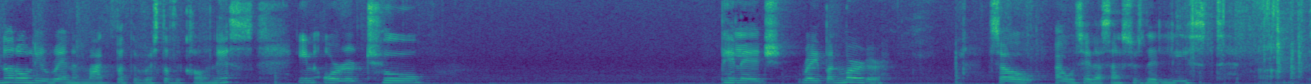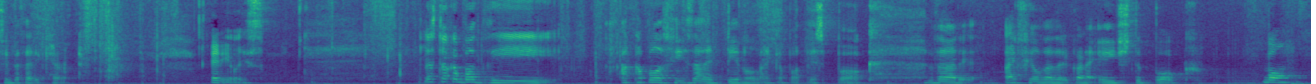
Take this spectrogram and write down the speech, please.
not only Ren and Mack, but the rest of the colonists, in order to pillage, rape, and murder. So I would say that Sang Soo is the least um, sympathetic character. Anyways, let's talk about the a couple of things that I didn't like about this book. That I feel that they're gonna age the book. Well,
